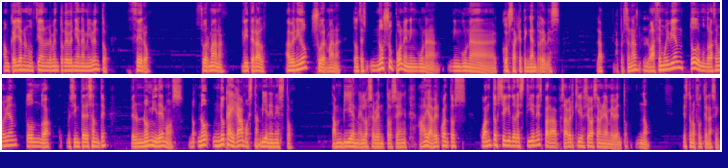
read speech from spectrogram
aunque hayan anunciado en el evento que venían a mi evento? Cero. Su hermana, literal ha venido su hermana. Entonces, no supone ninguna, ninguna cosa que tengan redes. las personas lo hacen muy bien, todo el mundo lo hace muy bien, todo el mundo es interesante, pero no miremos, no, no, no caigamos también en esto. También en los eventos, en, ay, a ver cuántos, cuántos seguidores tienes para saber que se va a venir a mi evento. No, esto no funciona así.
